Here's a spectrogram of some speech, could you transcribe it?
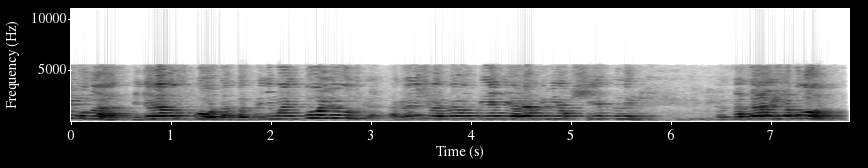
общем у нас, ветеранов спорта, воспринимают столь узко, ограничивая свое восприятие рамками общественных социальных шаблонов.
